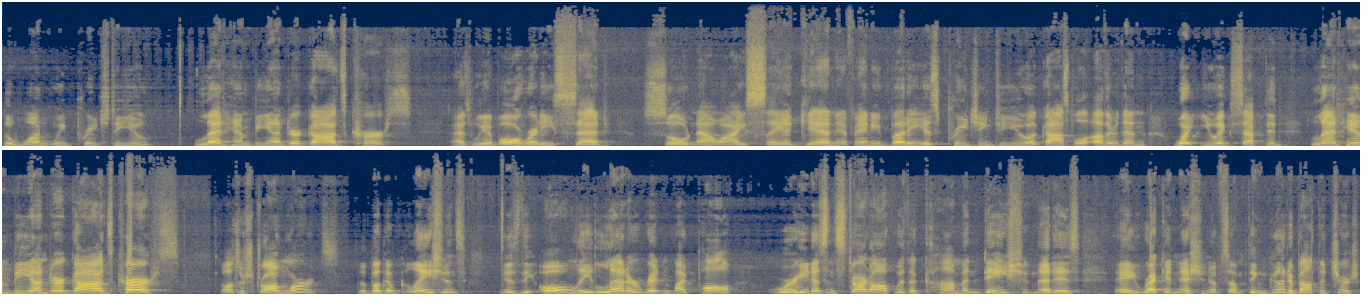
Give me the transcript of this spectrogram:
the one we preach to you, let him be under God's curse. As we have already said, so now I say again if anybody is preaching to you a gospel other than what you accepted, let him be under God's curse. Those are strong words. The book of Galatians is the only letter written by Paul where he doesn't start off with a commendation. That is, a recognition of something good about the church.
